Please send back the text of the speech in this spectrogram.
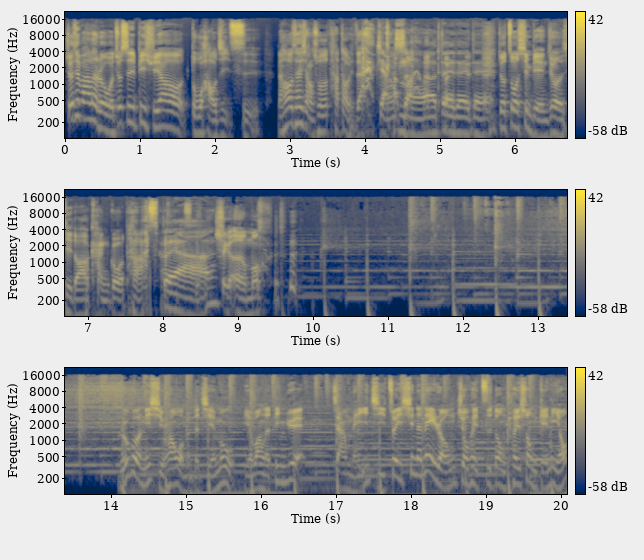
Judith Butler，我就是必须要读好几次，然后才想说他到底在 讲什么。对对对，就做性别研究的戏都要看过他。对啊，是个噩梦。如果你喜欢我们的节目，别忘了订阅。这样每一集最新的内容就会自动推送给你哦。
